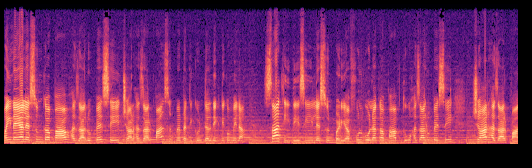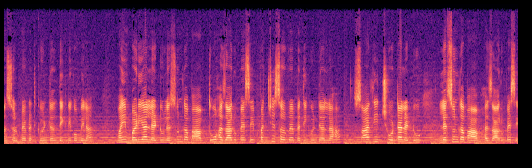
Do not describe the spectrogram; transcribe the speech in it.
वहीं नया लहसुन का भाव हज़ार रुपए से चार हज़ार पाँच सौ रुपए प्रति क्विंटल देखने को मिला। साथ ही देसी लहसुन बढ़िया फुल गोला का भाव दो हज़ार रुपए से चार हज़ार पाँच सौ रुपए प्रति क्विंटल देखने को मिला। वहीं बढ़िया लड्डू लहसुन का भाव दो हज़ार रुपये से पच्चीस सौ रुपये प्रति क्विंटल रहा। साथ ही छोटा लड्डू लहसुन का भाव हज़ार रुपये से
